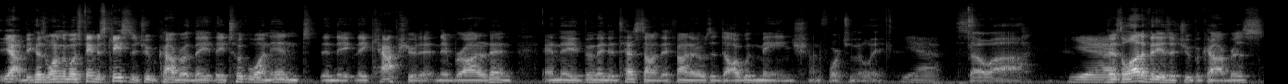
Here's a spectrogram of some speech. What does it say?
yeah, because one of the most famous cases of chupacabra, they, they took one in t- and they, they captured it and they brought it in and they when they did tests on it, they found out it was a dog with mange, unfortunately. Yeah, So uh, yeah. there's a lot of videos of chupacabras,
